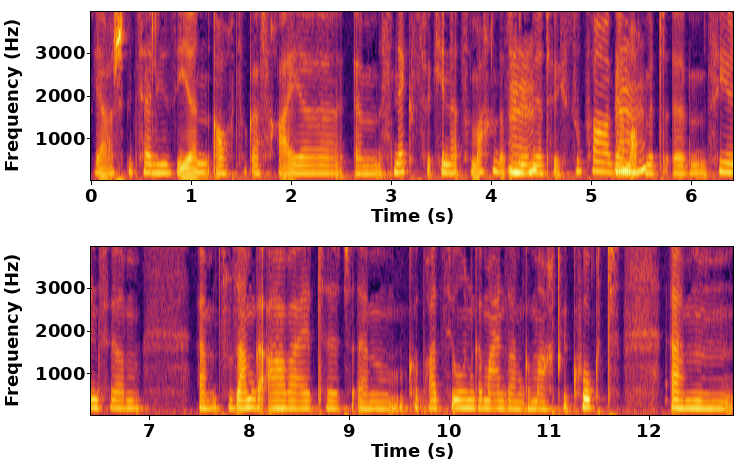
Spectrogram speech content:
ja, spezialisieren, auch zuckerfreie ähm, Snacks für Kinder zu machen. Das mhm. finden wir natürlich super. Wir mhm. haben auch mit ähm, vielen Firmen ähm, zusammengearbeitet, ähm, Kooperationen gemeinsam gemacht, geguckt, ähm,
